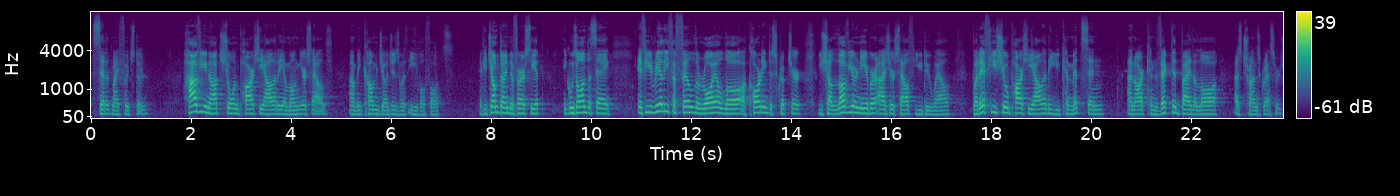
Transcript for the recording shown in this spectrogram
sit at my footstool. Have you not shown partiality among yourselves and become judges with evil thoughts? If you jump down to verse 8, he goes on to say, if you really fulfill the royal law according to Scripture, you shall love your neighbor as yourself, you do well. But if you show partiality, you commit sin and are convicted by the law as transgressors.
